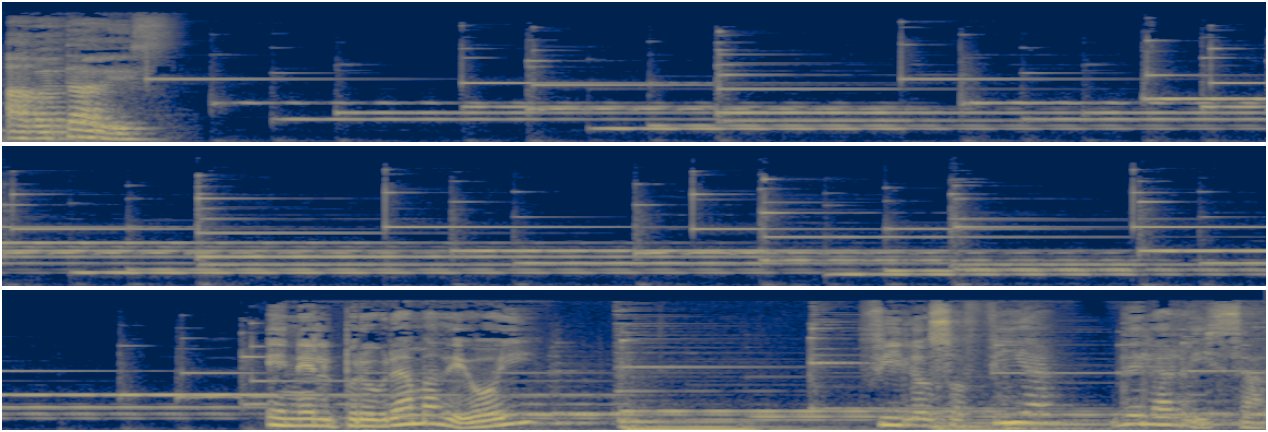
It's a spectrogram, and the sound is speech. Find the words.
Avatares. En el programa de hoy, Filosofía de la Risa.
